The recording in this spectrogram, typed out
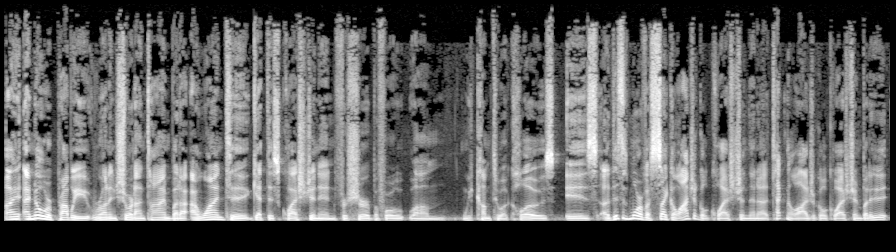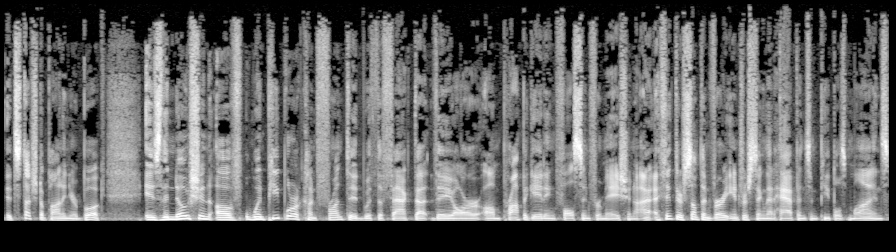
I, I, know we're probably running short on time, but I, I, wanted to get this question in for sure before um, we come to a close. Is uh, this is more of a psychological question than a technological question, but it, it's touched upon in your book. Is the notion of when people are confronted with the fact that they are um, propagating false information? I, I, think there's something very interesting that happens in people's minds,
